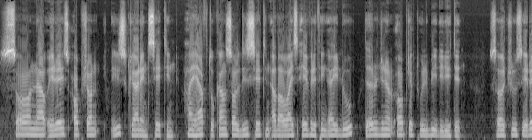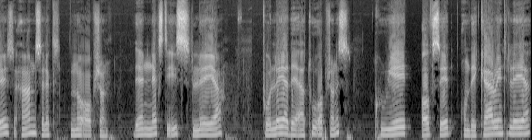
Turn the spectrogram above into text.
So now erase option is current setting. I have to cancel this setting otherwise everything I do the original object will be deleted. So choose erase and select no option. Then next is layer. For layer there are two options. Create offset on the current layer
